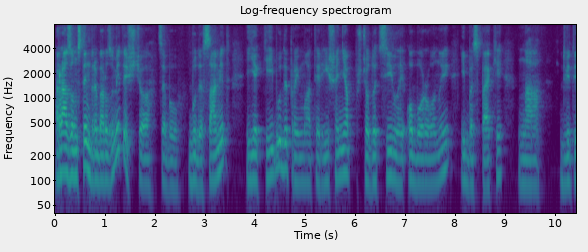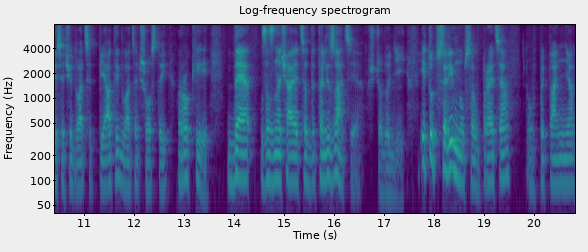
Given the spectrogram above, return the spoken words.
Разом з тим, треба розуміти, що це був буде саміт, який буде приймати рішення щодо цілей оборони і безпеки на 2025-2026 роки, де зазначається деталізація щодо дій. І тут все рівно все впреться в питання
